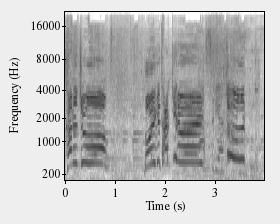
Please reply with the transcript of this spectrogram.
가는 중! 너에게 닿기를. 끝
